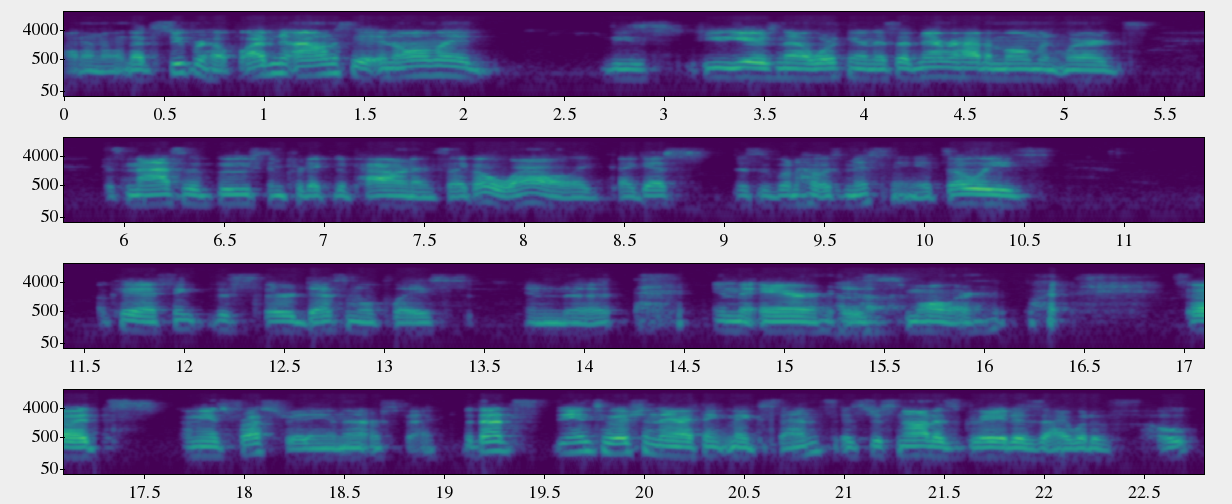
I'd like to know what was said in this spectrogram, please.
I don't know that's super helpful. I've I honestly in all my these few years now working on this, I've never had a moment where it's this massive boost in predictive power and it's like, oh wow, like I guess this is what I was missing. It's always okay. I think this third decimal place in the in the air is uh-huh. smaller. So it's, I mean, it's frustrating in that respect. But that's the intuition there. I think makes sense. It's just not as great as I would have hoped.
